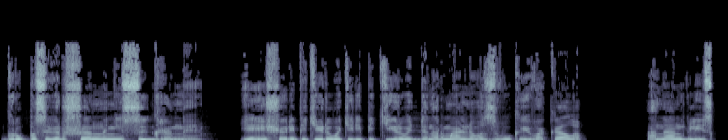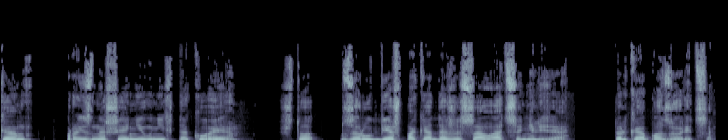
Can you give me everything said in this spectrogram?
Группа совершенно не сыгранная. Ей еще репетировать и репетировать до нормального звука и вокала. А на английском произношение у них такое, что за рубеж пока даже соваться нельзя. Только опозориться.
